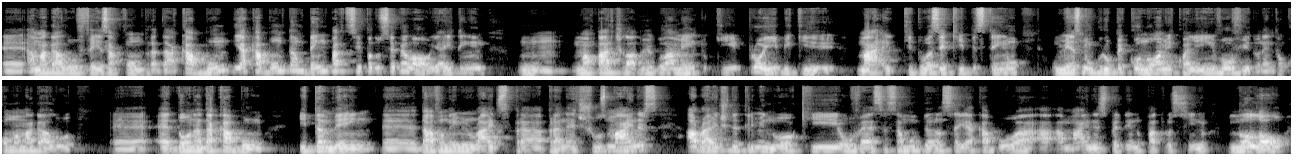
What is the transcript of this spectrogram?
é, a Magalu fez a compra da Kabum e a Kabum também participa do CBLOL. E aí tem um, uma parte lá do regulamento que proíbe que, que duas equipes tenham o mesmo grupo econômico ali envolvido, né? Então, como a Magalu é, é dona da Kabum e também é, dava o naming rights para a Netshoes Miners, a Riot determinou que houvesse essa mudança e acabou a, a Miners perdendo patrocínio no LoL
